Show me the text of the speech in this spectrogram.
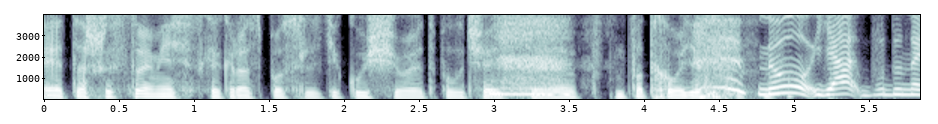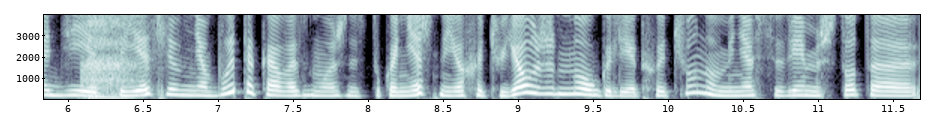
Это шестой месяц как раз после текущего. Это, получается, подходит. Ну, я буду надеяться. Если у меня будет такая возможность, то, конечно, я хочу. Я уже много лет хочу, но у меня все время что-то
